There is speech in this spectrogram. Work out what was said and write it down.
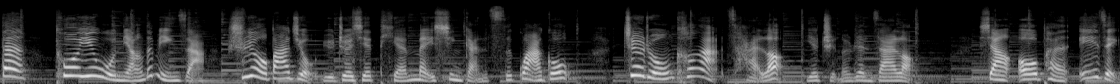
但脱衣舞娘的名字啊十有八九与这些甜美性感的词挂钩。这种坑啊，踩了也只能认栽了。像 open、easy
